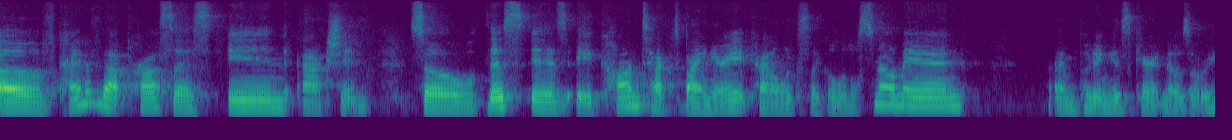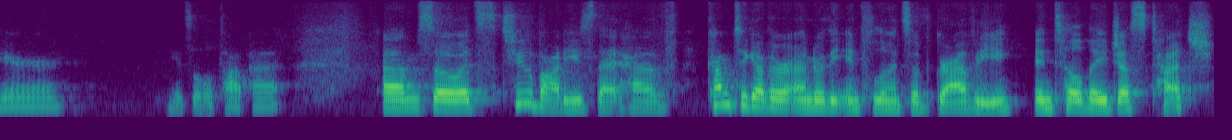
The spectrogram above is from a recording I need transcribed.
of kind of that process in action. So this is a contact binary. It kind of looks like a little snowman. I'm putting his carrot nose over here. He needs a little top hat. Um, so it's two bodies that have come together under the influence of gravity until they just touch.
